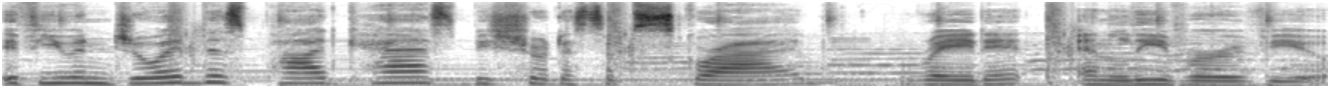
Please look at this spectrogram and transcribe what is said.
If you enjoyed this podcast, be sure to subscribe, rate it, and leave a review.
